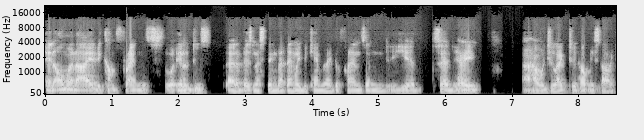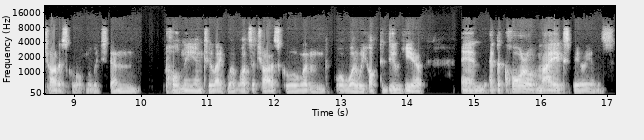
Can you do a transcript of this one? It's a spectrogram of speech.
And Omar and I had become friends. We were introduced at a business thing, but then we became very good friends. And he had said, "Hey, how would you like to help me start a charter school?" Which then pulled me into like, well, what's a charter school, and well, what do we hope to do here? And at the core of my experience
